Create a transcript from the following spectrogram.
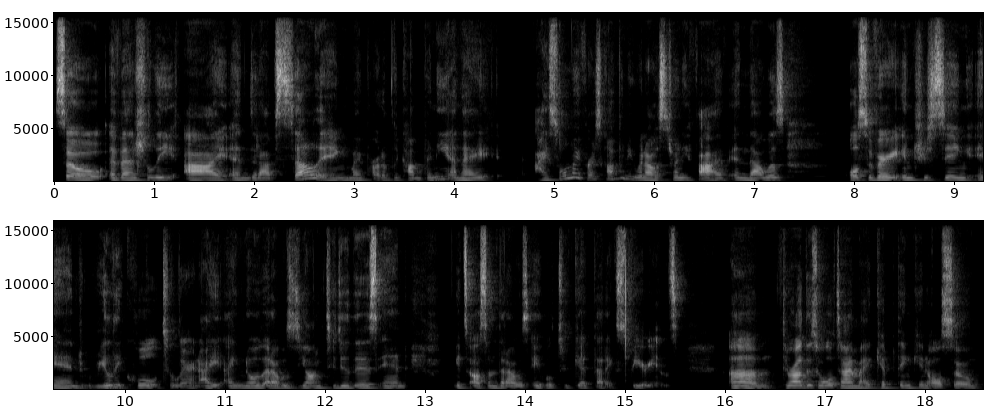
so eventually i ended up selling my part of the company and i i sold my first company when i was 25 and that was also very interesting and really cool to learn. I, I know that I was young to do this, and it's awesome that I was able to get that experience. Um, throughout this whole time, I kept thinking also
